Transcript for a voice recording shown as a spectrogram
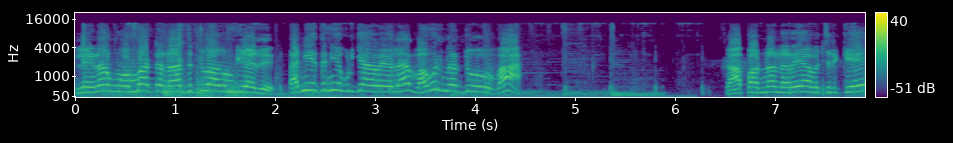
இல்லைன்னா உங்க அம்மாட்ட நான் திட்டு வாங்க முடியாது. தண்ணிய தண்ணிய குடிக்காத நிறைஞ்சு போகும். வா. சாப்பாடுனா நிறைய வச்சிருக்கேன்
